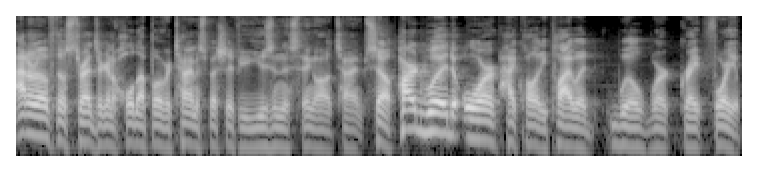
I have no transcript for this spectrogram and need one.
I don't know if those threads are going to hold up over time, especially if you're using this thing all the time. So hardwood or high quality plywood will work great for you.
